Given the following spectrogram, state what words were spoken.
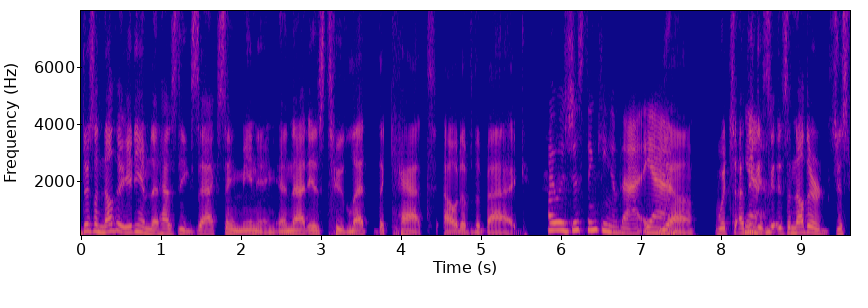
there's another idiom that has the exact same meaning, and that is to let the cat out of the bag. I was just thinking of that. Yeah. Yeah. Which I think Yeah. is, is another just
